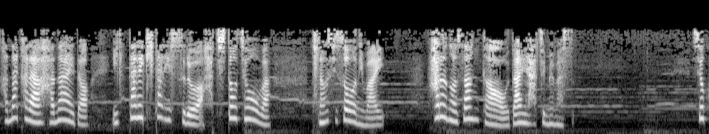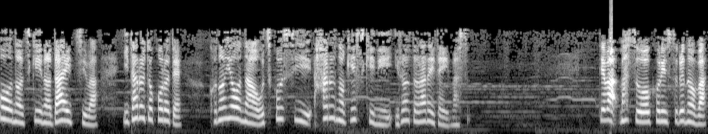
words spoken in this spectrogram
花から花へと行ったり来たりする蜂と蝶は楽しそうに舞い、春の参歌を歌い始めます。諸行の月の大地は至るところでこのような美しい春の景色に彩られています。では、まずお送りするのは、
